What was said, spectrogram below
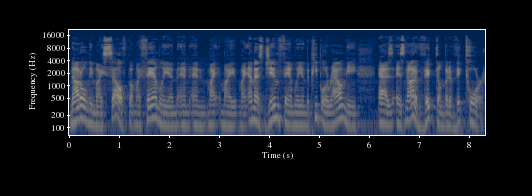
not only myself, but my family and, and, and my, my, my MS gym family and the people around me as, as not a victim, but a victor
